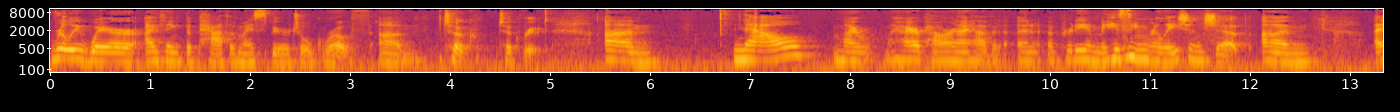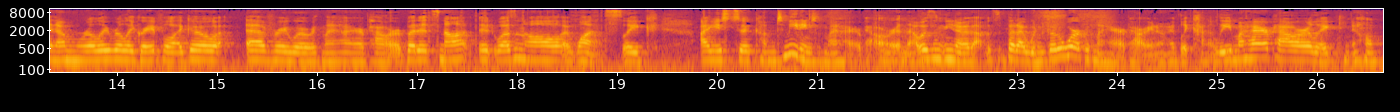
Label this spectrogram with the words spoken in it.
really where I think the path of my spiritual growth um, took took root. Um, now, my my higher power and I have a pretty amazing relationship, um, and I'm really really grateful. I go everywhere with my higher power, but it's not. It wasn't all at once. Like I used to come to meetings with my higher power, and that wasn't, you know, that was, but I wouldn't go to work with my higher power. You know, I'd like kind of leave my higher power, like, you know,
